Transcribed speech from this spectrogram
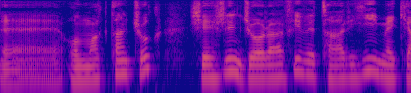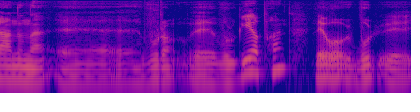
e, olmaktan çok şehrin coğrafi ve tarihi mekanına e, vur, e, vurgu yapan ve o bu, e,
